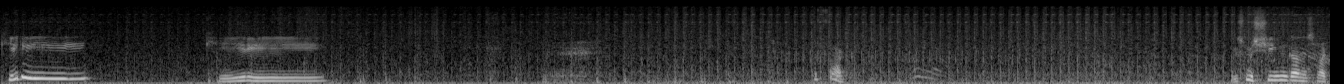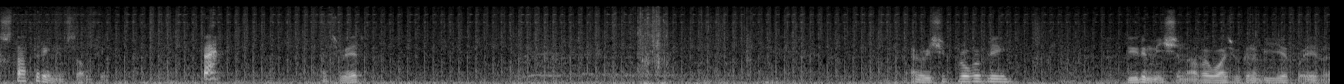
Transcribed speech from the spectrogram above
Kitty! Kitty! What the fuck? This machine gun is like stuttering or something. That's weird. We should probably do the mission, otherwise we're gonna be here forever.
